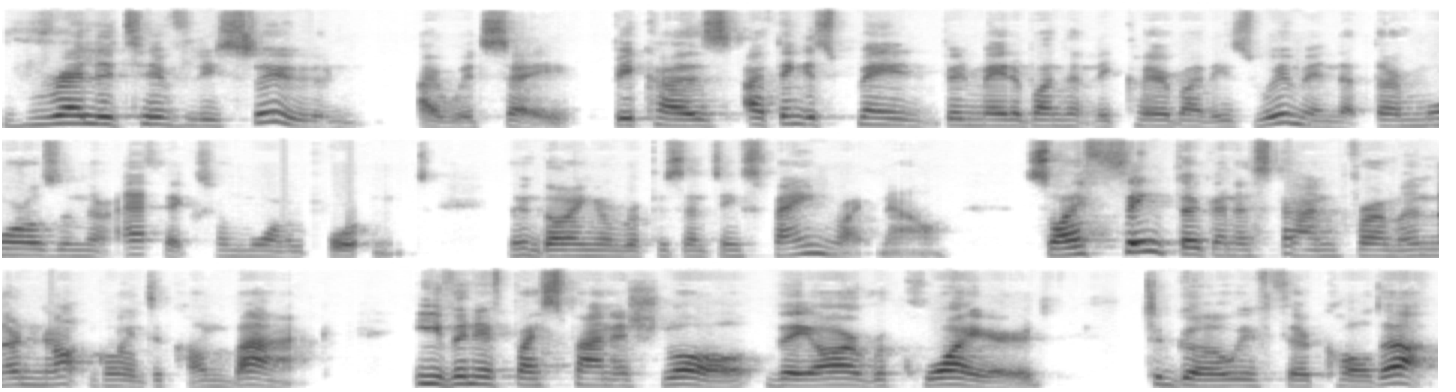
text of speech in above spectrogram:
relatively soon, I would say, because I think it's made, been made abundantly clear by these women that their morals and their ethics are more important than going and representing Spain right now. So I think they're going to stand firm and they're not going to come back even if by Spanish law they are required to go if they're called up.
